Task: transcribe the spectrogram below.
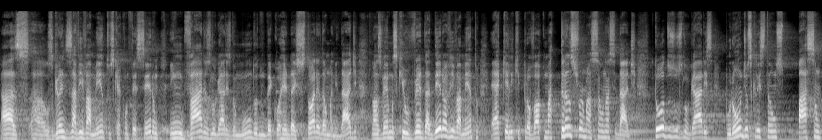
aos os grandes avivamentos que aconteceram em vários lugares do mundo no decorrer da história da humanidade, nós vemos que o verdadeiro avivamento é aquele que provoca uma transformação na cidade. Todos os lugares por onde os cristãos passam,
